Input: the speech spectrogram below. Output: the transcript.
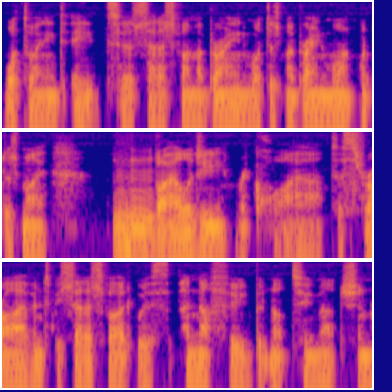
what do I need to eat to satisfy my brain? What does my brain want? What does my Mhm. biology require to thrive and to be satisfied with enough food but not too much? And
